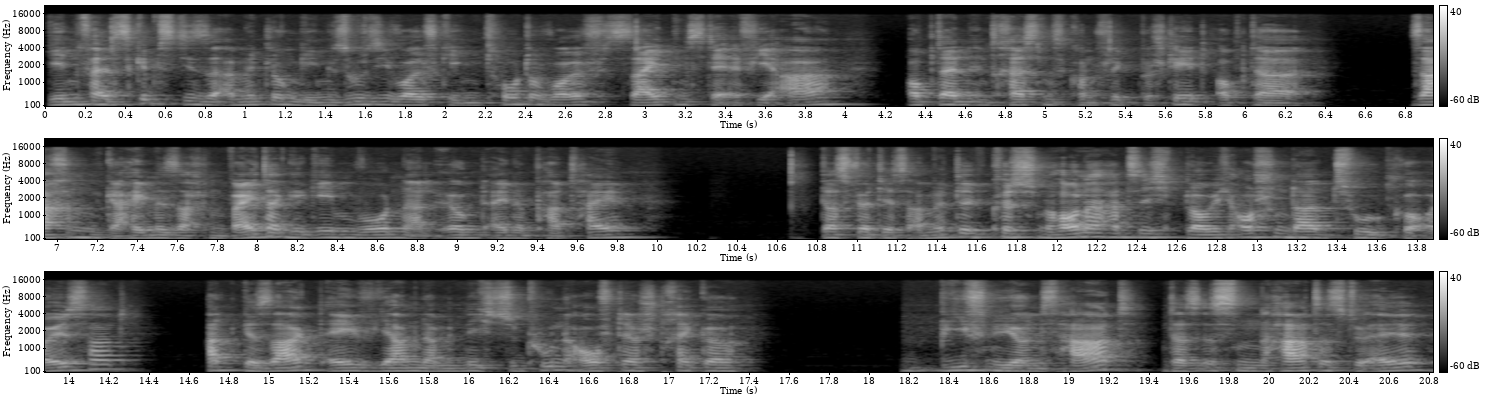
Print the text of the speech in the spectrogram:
Jedenfalls gibt es diese Ermittlungen gegen Susi Wolf, gegen Toto Wolf seitens der FIA, ob da ein Interessenskonflikt besteht, ob da Sachen, geheime Sachen weitergegeben wurden an irgendeine Partei. das wird jetzt ermittelt. Christian Horner hat sich, glaube ich, auch schon dazu geäußert, hat gesagt, ey, wir haben damit nichts zu tun. Auf der Strecke beefen wir uns hart. Das ist ein hartes Duell.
